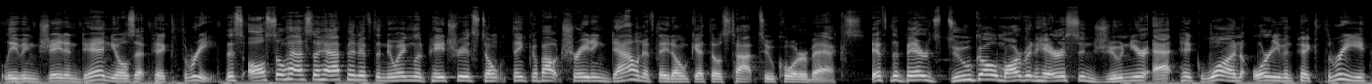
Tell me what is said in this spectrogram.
leaving Jayden Daniels at pick three. This also has to happen if the New England Patriots don't think about trading down if they don't get those top two quarterbacks. If the Bears do go Marvin Harrison Jr. at pick one or even pick three,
